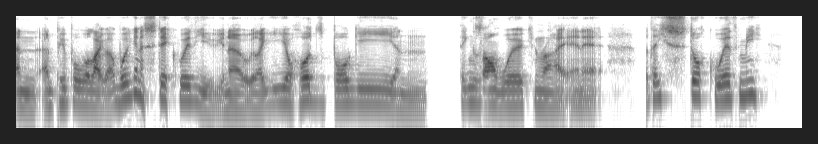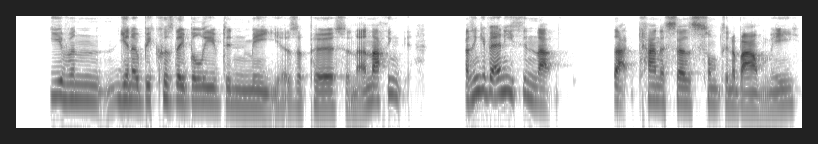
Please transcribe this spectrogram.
and and people were like, "We're gonna stick with you," you know, like your HUD's buggy and things aren't working right in it. But they stuck with me, even you know, because they believed in me as a person. And I think, I think if anything, that that kind of says something about me.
